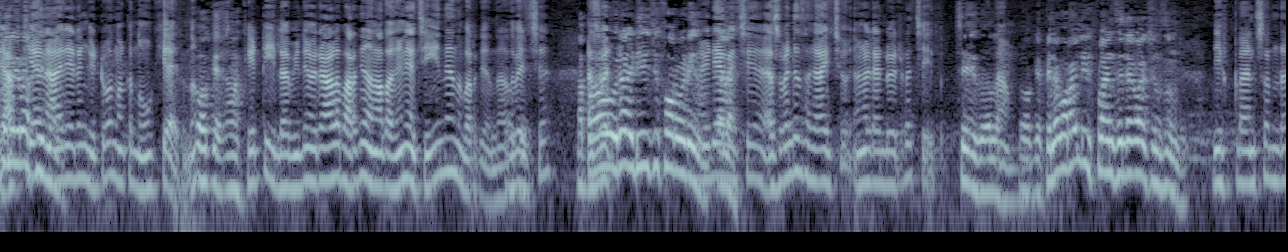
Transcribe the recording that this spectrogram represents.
ഗ്രാഫ്റ്റ് ചെയ്യാൻ ആരെങ്കിലും കിട്ടുമോ എന്നൊക്കെ നോക്കിയായിരുന്നു. കിട്ടിയില്ല. പിന്നെ ഒരാൾ പറഞ്ഞു തന്നെ. അത് അങ്ങനെയാ ചെയ്യുന്നതെന്ന് പറഞ്ഞു തന്നെ. അത് വെച്ച് ഒരു ഐഡിയ വെച്ച് ഫോർവേഡ് ചെയ്തു ഐഡിയ വെച്ച് ഹസ്ബൻഡ് സഹായിച്ചു. ഞങ്ങൾ രണ്ടുപേരുടെ ചെയ്തു. ചെയ്തു അല്ലേ? ഓക്കെ പിന്നെ കുറെ ലീഫ് പ്ലാന്റ്സിന്റെ കളക്ഷൻസ് ഉണ്ട്. ലീഫ് പ്ലാന്റ്സ് ഉണ്ട്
